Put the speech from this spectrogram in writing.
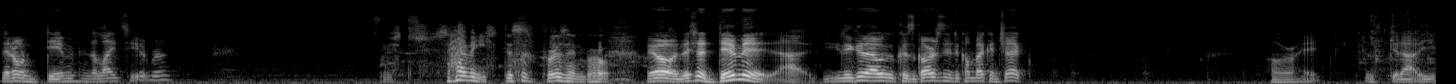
They don't dim the lights here, bro. Sammy, this is prison, bro. Yo, they should dim it. Uh, they could, because guards need to come back and check. All right, let's get out of here.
